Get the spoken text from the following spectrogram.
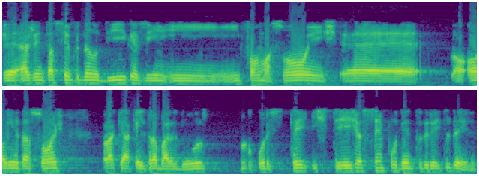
é, a gente está sempre dando dicas e, informações, é, orientações para que aquele trabalhador esteja sempre por dentro do direito dele.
